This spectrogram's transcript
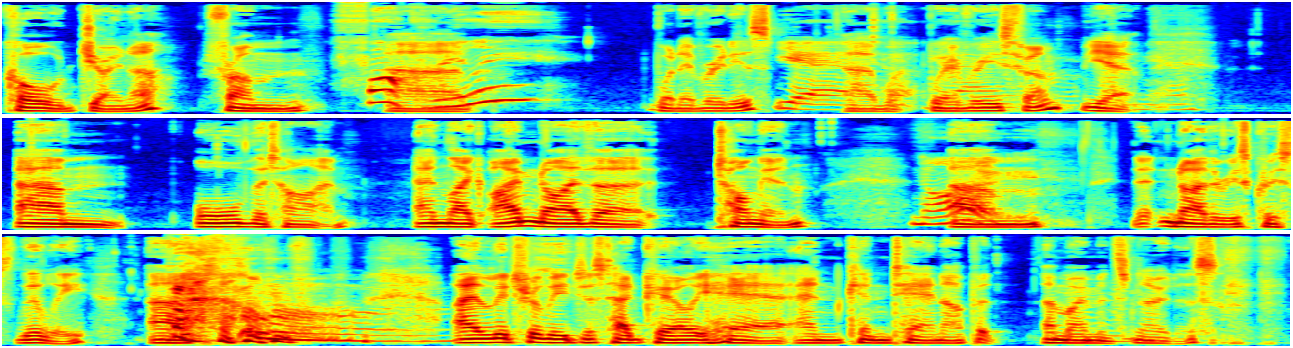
called Jonah from Fuck, Uh, really? whatever it is, Yeah, uh, wh- wherever yeah, he's from. yeah, Yeah. um, all the time. And like, I'm neither Tongan, No. um, n- neither is Chris Lilley. Um, I literally just had curly hair and can tan up at a moment's notice.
